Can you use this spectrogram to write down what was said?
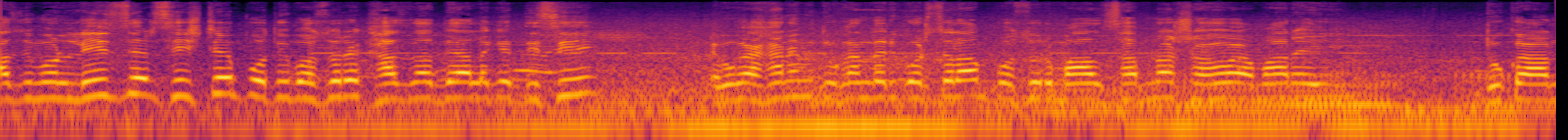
আজীবন লিজের সিস্টেম, প্রতি বছরে খাজনা দেওয়া লাগে দিছি এবং এখানে আমি দোকানদারি করছিলাম, প্রচুর মাল সামনা সহ আমার এই দোকান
